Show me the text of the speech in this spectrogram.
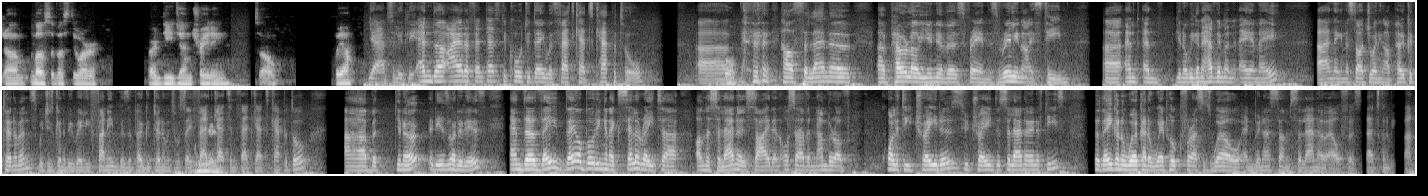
um, most of us do our our degen trading. So, but yeah. Yeah, absolutely. And uh, I had a fantastic call today with Fat Cats Capital. Uh, Cool. our Solana uh, Parallel Universe friends, really nice team. Uh, and, and, you know, we're going to have them on an AMA. Uh, and they're going to start joining our poker tournaments, which is going to be really funny because the poker tournaments will say Fat Yeah. Cats and Fat Cats Capital. Uh, but you know, it is what it is. And uh, they they are building an accelerator on the Solana side, and also have a number of quality traders who trade the Solana NFTs. So they're going to work out a webhook for us as well and bring us some Solana alphas. That's going to be fun.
